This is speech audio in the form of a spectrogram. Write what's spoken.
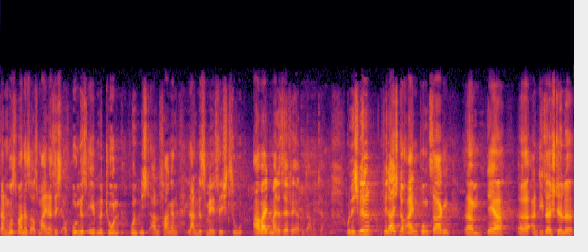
dann muss man es aus meiner Sicht auf Bundesebene tun und nicht anfangen, landesmäßig zu arbeiten, meine sehr verehrten Damen und Herren. Ich will vielleicht noch einen Punkt sagen, ähm, der an dieser Stelle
